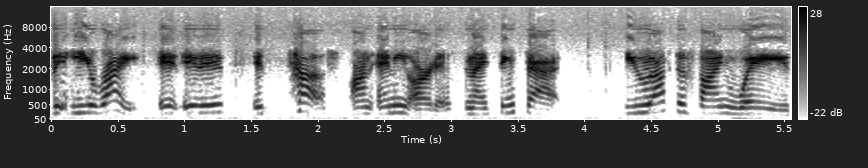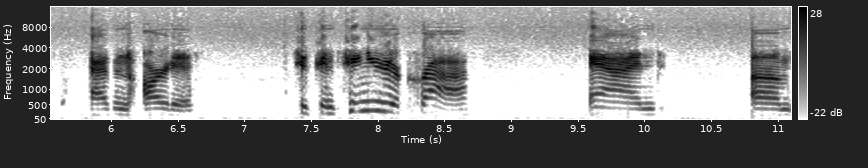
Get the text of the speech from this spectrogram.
the, you're right it, it is it's tough on any artist and i think that you have to find ways as an artist to continue your craft and um,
